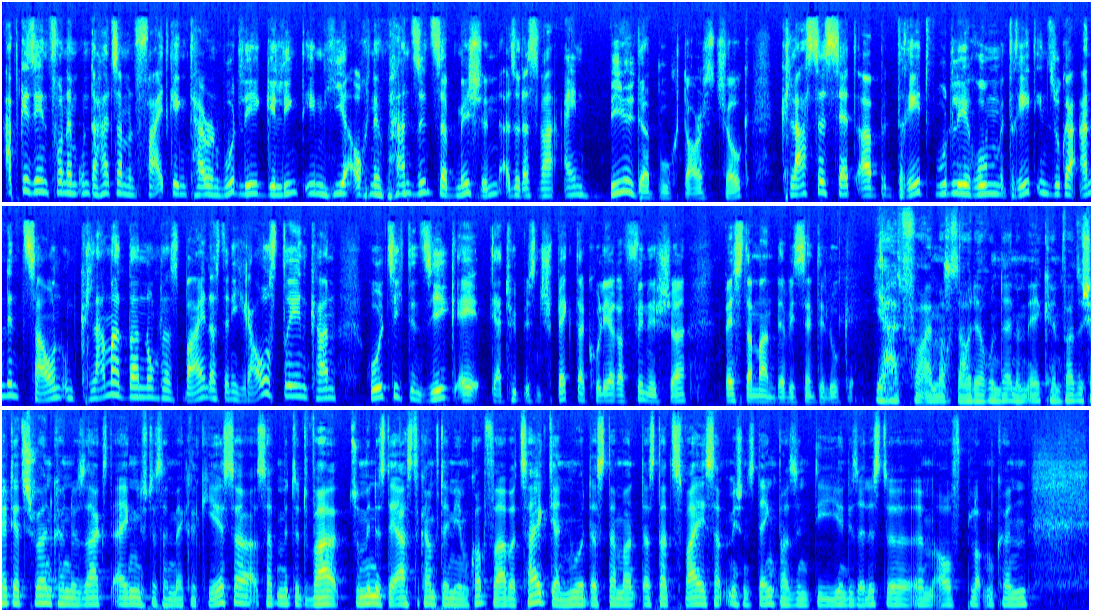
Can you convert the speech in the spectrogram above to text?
Abgesehen von einem unterhaltsamen Fight gegen Tyron Woodley gelingt ihm hier auch eine Wahnsinn-Submission. Also das war ein Bilderbuch Darce Choke. Klasse Setup, dreht Woodley rum, dreht ihn sogar an den Zaun, umklammert dann noch das Bein, dass der nicht rausdrehen kann, holt sich den Sieg. Ey, der Typ ist ein spektakulärer Finisher. Bester Mann, der Vicente Luque. Ja, vor allem auch sau der runde MMA-Kämpfer. Also ich hätte jetzt schwören können, du sagst eigentlich, dass er Michael Chiesa submitted war, zumindest der erste Kampf, der mir im Kopf war, aber zeigt ja nur, dass da, man, dass da zwei Submissions denkbar sind, die hier in dieser Liste ähm, aufploppen können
